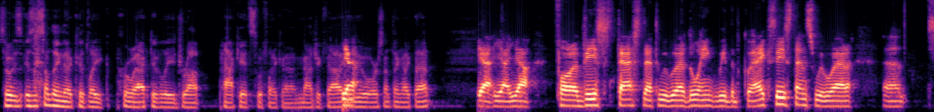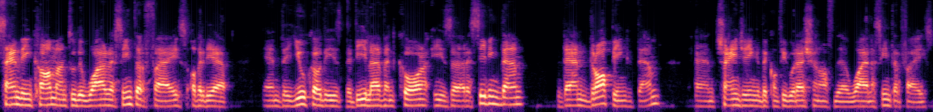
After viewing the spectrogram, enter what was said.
so is, is this something that could like proactively drop packets with like a magic value yeah. or something like that? Yeah, yeah, yeah. For this test that we were doing with the coexistence, we were uh, sending command to the wireless interface over the air. And the U-code is the D11 core is uh, receiving them, then dropping them and changing the configuration of the wireless interface.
